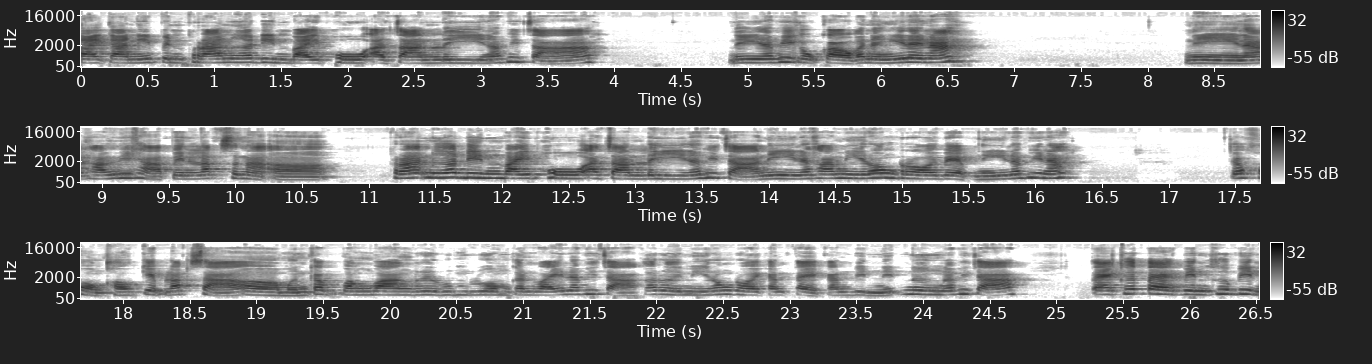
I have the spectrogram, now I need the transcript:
รายการนี้เป็นพระเนื้อดินใบโพอาจารย์ลีนะพี่จ๋า นี่นะพี่เก่าๆกันอย่างนี้เลยนะ นี่นะคะพี่ขาเป็นลักษณะเอ่อพระเนื้อดินใบโพอาจารย์ลีนะพี่จ๋านี่นะคะ มีร่องรอยแบบนี้นะพี่นะ เจ้าของเขาเก็บรักษาเออเหมือนกับวางวางๆรวมๆกันไว้นะพี่จ๋าก็เลยมีร่องรอยการแตกการบิ่นนิดนึงนะพี่จ๋าแต่คือแตกบิ่นคือบิ่น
